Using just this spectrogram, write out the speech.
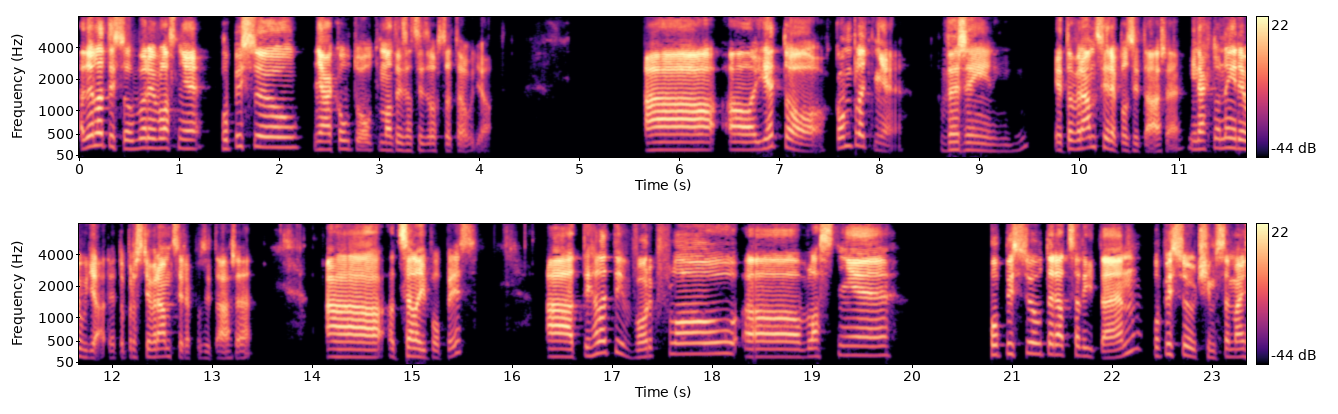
A tyhle ty soubory vlastně popisují nějakou tu automatizaci, co chcete udělat. A je to kompletně veřejný, je to v rámci repozitáře, jinak to nejde udělat, je to prostě v rámci repozitáře. A celý popis. A tyhle ty workflow uh, vlastně popisují teda celý ten, popisují, čím se mají,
